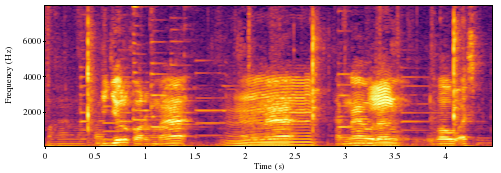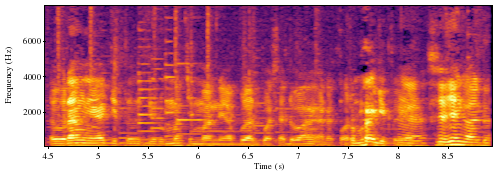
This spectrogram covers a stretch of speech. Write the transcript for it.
Makan apa? jujur korma karena Hmm. karena Ini. orang kalau as- orang ya gitu di rumah cuman ya bulan puasa doang ada korma gitu Ya, ya saya nggak ada.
